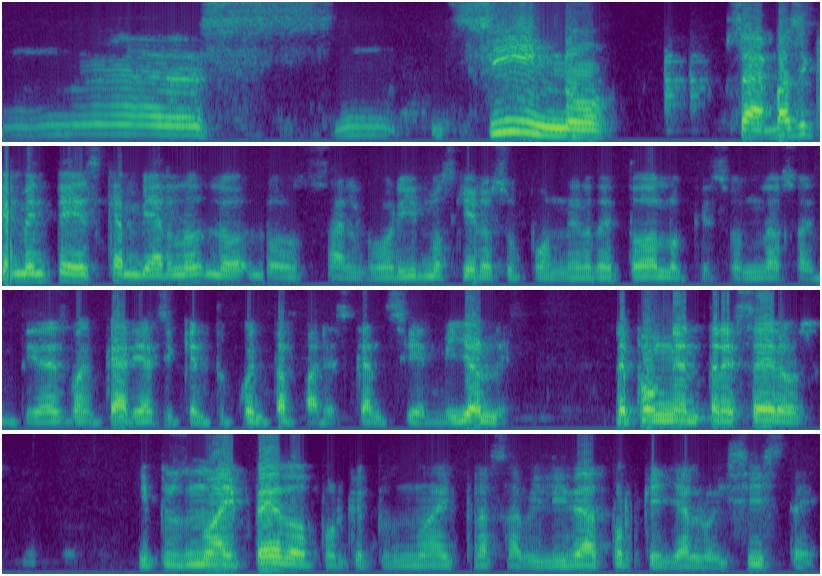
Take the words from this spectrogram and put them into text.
Eh, Sí, no. O sea, básicamente es cambiar lo- lo- los algoritmos, quiero suponer, de todo lo que son las entidades bancarias y que en tu cuenta aparezcan 100 millones. Le pongan tres ceros. Y pues no hay pedo porque pues no hay trazabilidad porque ya lo hiciste.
